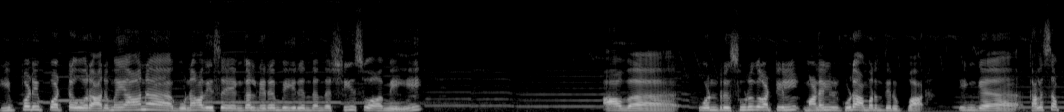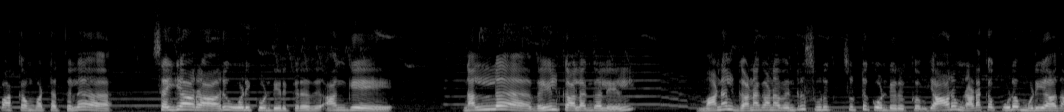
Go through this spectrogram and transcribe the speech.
இப்படிப்பட்ட ஒரு அருமையான குணாதிசயங்கள் நிரம்பி இருந்த அந்த ஸ்ரீ சுவாமி அவ ஒன்று சுடுகாட்டில் மணலில் கூட அமர்ந்திருப்பார். இங்கே கலசப்பாக்கம் வட்டத்தில் செய்யாறாறு ஓடிக்கொண்டிருக்கிறது. அங்கே நல்ல வெயில் காலங்களில் மணல் கனகனவென்று சுடு சுட்டு கொண்டிருக்கும் யாரும் நடக்கக்கூட முடியாது.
